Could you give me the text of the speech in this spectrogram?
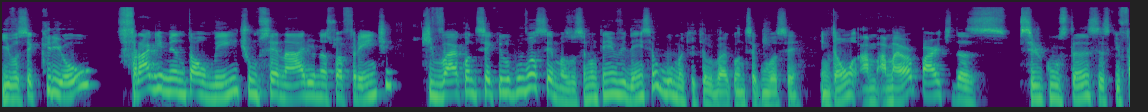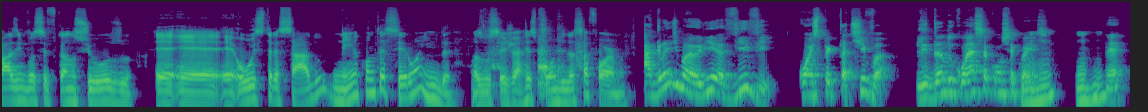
e você criou fragmentalmente um cenário na sua frente que vai acontecer aquilo com você, mas você não tem evidência alguma que aquilo vai acontecer com você. Então, a, a maior parte das circunstâncias que fazem você ficar ansioso é, é, é, ou estressado nem aconteceram ainda, mas você já responde dessa forma. A grande maioria vive com a expectativa lidando com essa consequência, uhum, uhum. né?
